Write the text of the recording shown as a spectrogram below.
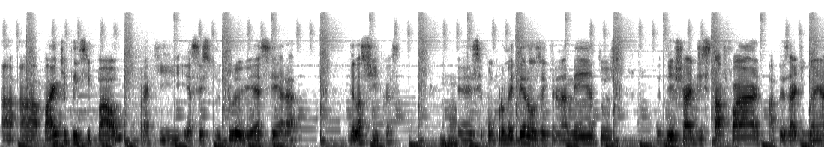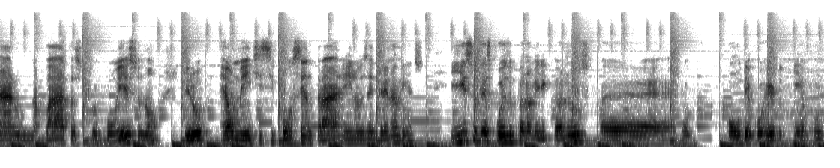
a, a parte principal para que essa estrutura viesse era de las chicas. Uhum. É, se comprometer aos treinamentos, deixar de estafar, apesar de ganhar na plata com isso, não, pero realmente se concentrar em nos treinamentos. E isso depois do Pan-Americano, é, com o decorrer do tempo,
